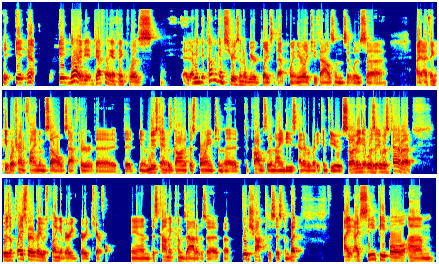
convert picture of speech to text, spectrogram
It, it, Yeah. it no, it, it definitely I think was. I mean, the comic industry was in a weird place at that point. In the early 2000s, it was. Uh, I, I think people were trying to find themselves after the the you know newsstand was gone at this point, and the, the problems of the 90s got everybody confused. So I mean, it was it was kind of a it was a place where everybody was playing it very very careful. And this comic comes out, it was a, a good shock to the system. But I, I see people um,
